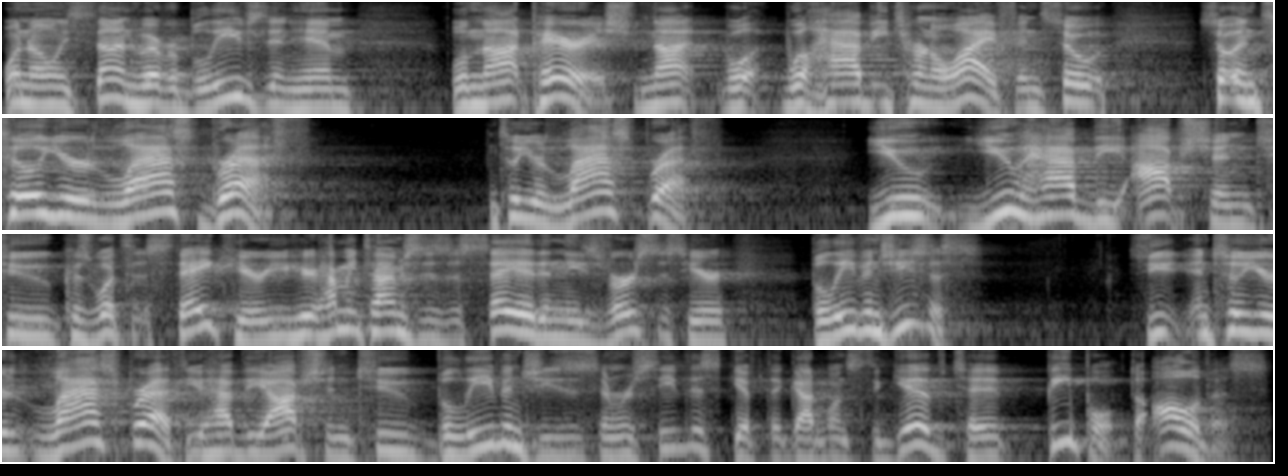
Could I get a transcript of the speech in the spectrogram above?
one and only son. Whoever believes in him will not perish, not will, will have eternal life. And so, so until your last breath, until your last breath, you you have the option to, because what's at stake here, you hear how many times does it say it in these verses here? believe in Jesus. So you, until your last breath, you have the option to believe in Jesus and receive this gift that God wants to give to people, to all of us,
